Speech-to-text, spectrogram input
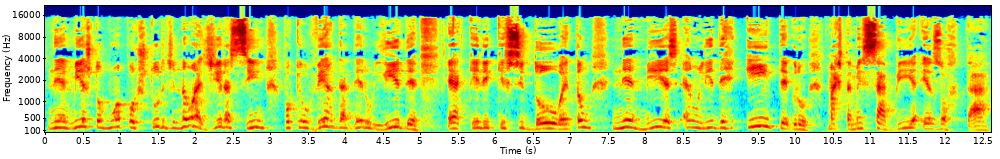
Neemias tomou a postura de não agir assim, porque o verdadeiro líder é aquele que se doa. Então, Neemias era um líder íntegro, mas também sabia exortar.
